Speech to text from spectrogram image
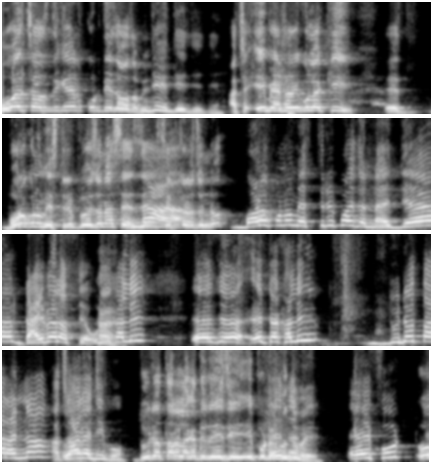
মোবাইল চার্জ দিয়ে কোড দিয়ে যাওয়া যাবে? জি জি জি জি। আচ্ছা এই ব্যাটারি গুলা কি বড় কোনো মিস্ত্রির প্রয়োজন আছে যে সেট করার জন্য? বড় কোনো মিস্ত্রির প্রয়োজন নাই। যে ড্রাইভার আছে উনি হ্যাঁ। খালি এই যে এটা খালি দুইটা তার না আচ্ছা। লাগাই দিব। দুইটা তারা লাগা দিবে এই যে এই পোর্টের। মাধ্যমে এই ফুট ও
